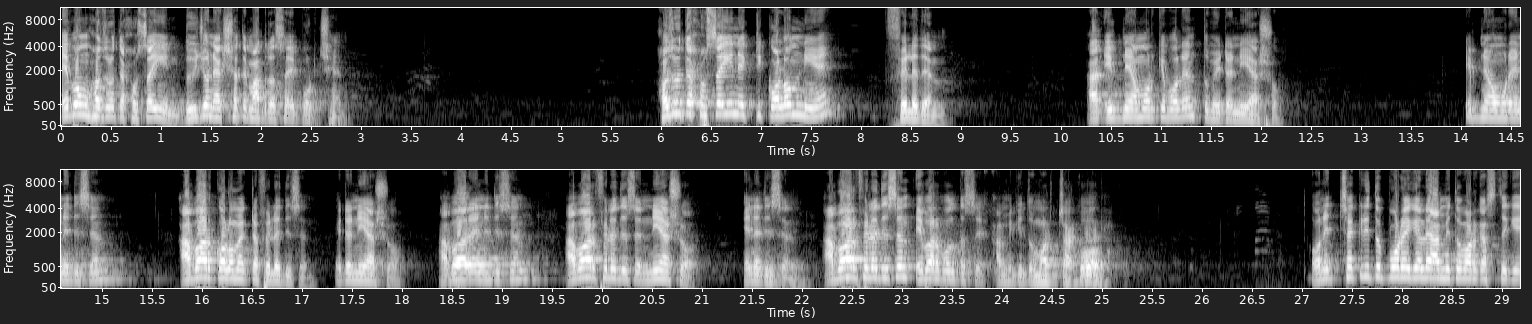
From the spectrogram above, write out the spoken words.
এবং হজরতে হোসাইন দুইজন একসাথে মাদ্রাসায় পড়ছেন। হজরতে হোসাইন একটি কলম নিয়ে ফেলে দেন আর ইবনে অমরকে বলেন, তুমি এটা নিয়ে আসো। ইবনে অমর এনে দিছেন, আবার কলম একটা ফেলে দিছেন, এটা নিয়ে আসো। আবার এনে দিছেন, আবার ফেলে দিছেন, নিয়ে আসো, এনে দিছেন। আবার ফেলে দিছেন, এবার বলতেছে, আমি কি তোমার চাকর? অনিচ্ছাকৃত পড়ে গেলে আমি তোমার কাছ থেকে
